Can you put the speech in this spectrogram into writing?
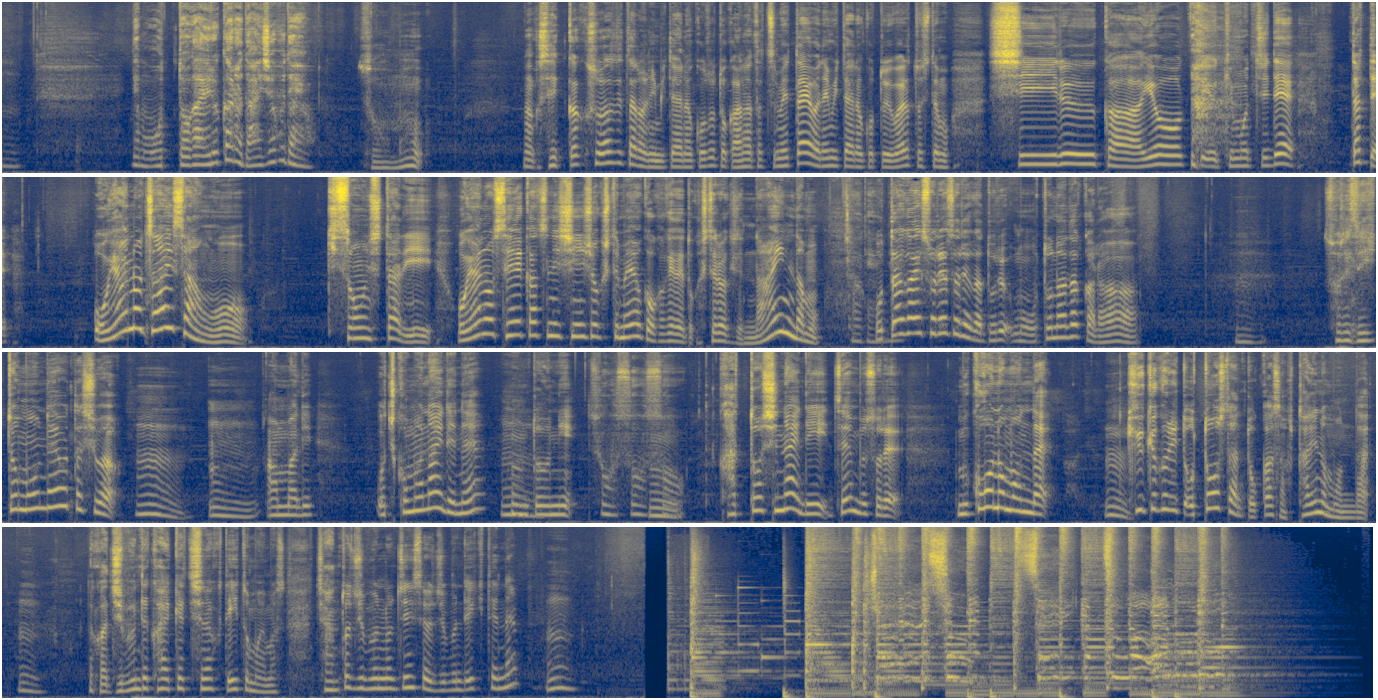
でも夫がいるから大丈夫だよ。そう思う。なんかせっかく育てたのにみたいなこととかあなた冷たいわねみたいなことを言われるとしても知るかよっていう気持ちでだって親の財産を毀損したり親の生活に侵食して迷惑をかけたりとかしてるわけじゃないんだもん、ね。お互いそれぞれがどれもう大人だから、それでいいと思うんだよ私は。うん。うん。あんまり落ち込まないでね、本当に。そうそうそう。うん。葛藤しないでいい。全部それ向こうの問題、うん。究極に言うとお父さんとお母さん2人の問題。うんだから自分で解決しなくていいと思います。ちゃんと自分の人生を自分で生きてね。うん。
